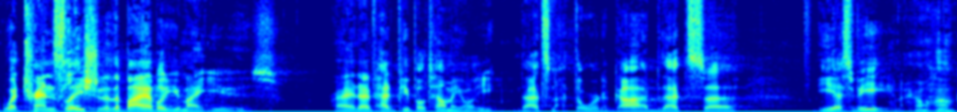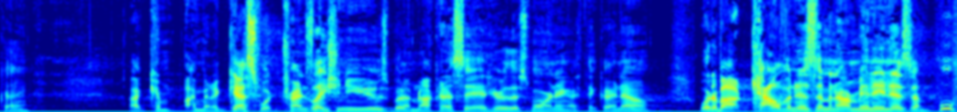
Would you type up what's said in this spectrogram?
what translation of the Bible you might use, right? I've had people tell me, well, that's not the Word of God, that's uh, ESV. I go, okay. I am going to guess what translation you use, but I'm not going to say it here this morning. I think I know. What about Calvinism and Arminianism? Whew.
